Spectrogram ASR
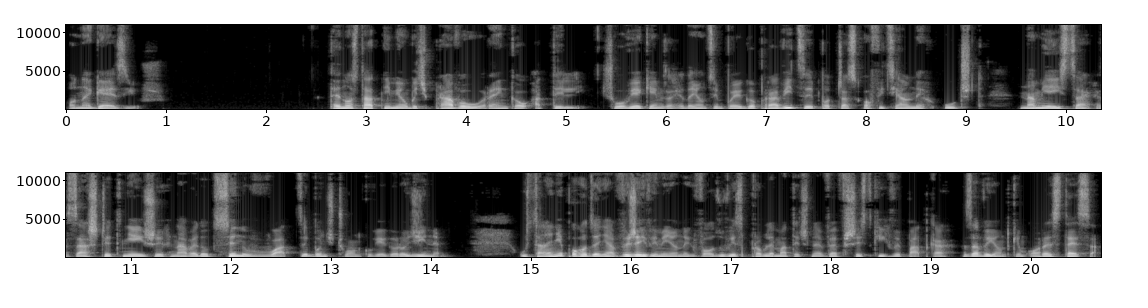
Onegezjusz. Ten ostatni miał być prawą ręką Attyli, człowiekiem zasiadającym po jego prawicy podczas oficjalnych uczt na miejscach zaszczytniejszych nawet od synów władcy bądź członków jego rodziny. Ustalenie pochodzenia wyżej wymienionych wodzów jest problematyczne we wszystkich wypadkach, za wyjątkiem Orestesa.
